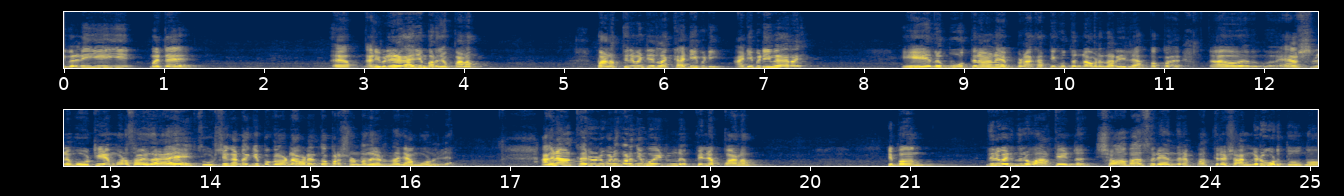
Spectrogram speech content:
ഇവരുടെ ഈ ഈ മറ്റേ അടിപിടിയുടെ കാര്യം പറഞ്ഞു. പണം. പണത്തിന് വേണ്ടിയിട്ടുള്ള കടിപിടി. അടിപിടി വേറെ. ഏത് ബൂത്തിനാണ് എപ്പോഴാണ് കത്തിക്കുത്തുണ്ട് അവിടെ അറിയില്ല അപ്പൊ ഇലക്ഷന് വോട്ട് ചെയ്യാൻ പോണ സമയത്ത് ഏ സൂക്ഷ്യം കണ്ടെങ്കിൽ പൊക്കളോട്ട് അവിടെ എന്തോ പ്രശ്നം ഉണ്ടെന്ന് കിടന്നാൽ ഞാൻ പോണില്ല. അങ്ങനെ ആൾക്കാർ ഒരുപാട് കുറഞ്ഞു പോയിട്ടുണ്ട്. പിന്നെ പണം. ഇപ്പം ഇതിന് വരുന്നൊരു വാർത്തയുണ്ട്. ശോഭ സുരേന്ദ്രൻ പത്ത് ലക്ഷം അങ്ങോട്ട് കൊടുത്തു എന്നോ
